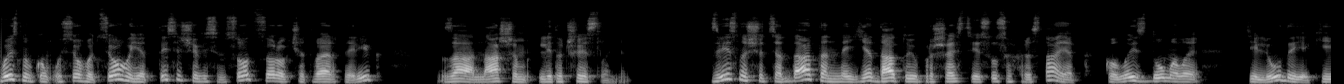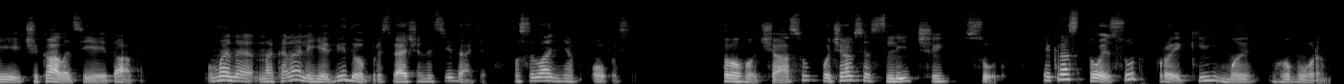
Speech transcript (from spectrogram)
Висновком усього цього є 1844 рік за нашим літочисленням. Звісно, що ця дата не є датою пришестя Ісуса Христа, як колись думали ті люди, які чекали цієї дати. У мене на каналі є відео присвячене цій даті, посилання в описі. Того часу почався слідчий суд, якраз той суд, про який ми говоримо.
